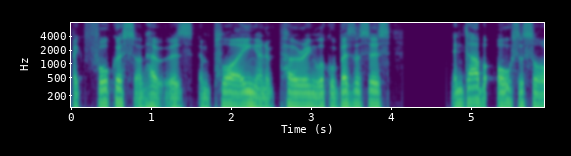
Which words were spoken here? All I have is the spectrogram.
big focus on how it was employing and empowering local businesses. Indaba also saw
